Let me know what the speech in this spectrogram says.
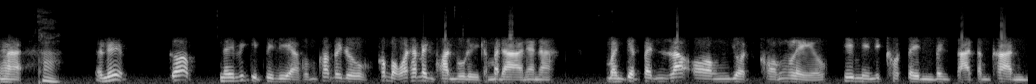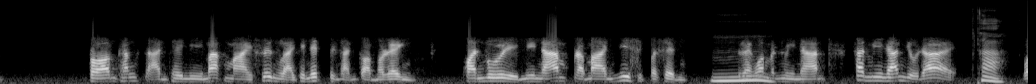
นะฮะค่ะอันนี้ก็ในวิกิพีเดียผมเข้าไปดูเขาบอกว่าถ้าเป็นควันบุหรี่ธรรมดาเนี่ยนะมันจะเป็นละอองหยดของเหลว ที่มีนิโคตินเป็นสารสำคัญ พร้อมทั้งสารเคมีมากมาย ซึ่งหลายชนิดเป็นสารก่อมะเร็ง ควันบุหรี่มีน้ำประมาณ20เปอร์เซ็นอืมแสดงว่ามันมีน้ำถ้ามีน้ำอยู่ได้ ค่ะ ไว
